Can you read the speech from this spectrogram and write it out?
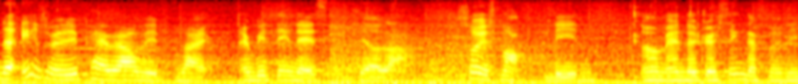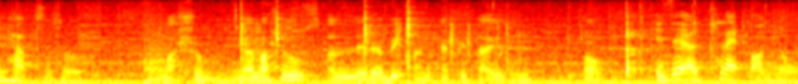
The eggs really pair well with like everything that is in here lah. So it's not plain. Um, and the dressing definitely helps also. Mushroom. The mushroom looks a little bit unappetizing. Oh, Is it a clap or no?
